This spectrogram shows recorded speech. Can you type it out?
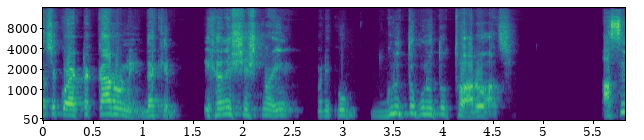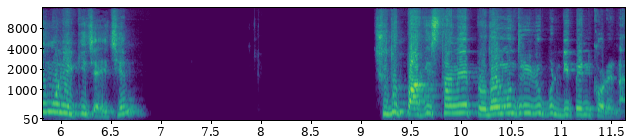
আছে কয়েকটা কারণে। দেখেন, এখানে শেষ নয় মানে খুব গুরুত্বপূর্ণ তথ্য আরও আছে। আসিম মনির কি চাইছেন? শুধু পাকিস্তানের প্রধানমন্ত্রীর উপর ডিপেন্ড করে না,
